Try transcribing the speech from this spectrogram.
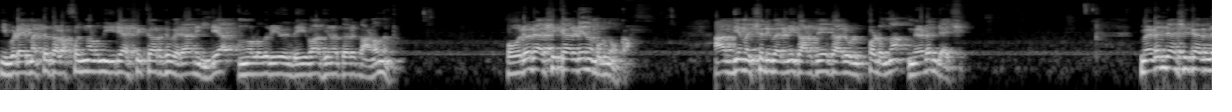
ഇവിടെ മറ്റു തടസ്സങ്ങളൊന്നും ഈ രാശിക്കാർക്ക് വരാനില്ല എന്നുള്ളത് ഒരു ദൈവാധീനത്തോടെ കാണുന്നുണ്ട്. ഓരോ രാശിക്കാരുടെയും നമുക്ക് നോക്കാം. ആദ്യം അശ്വതി ഭരണി കാർത്തികക്കാലം ഉൾപ്പെടുന്ന മേടൻ രാശി. മേടൻ രാശിക്കാരിൽ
